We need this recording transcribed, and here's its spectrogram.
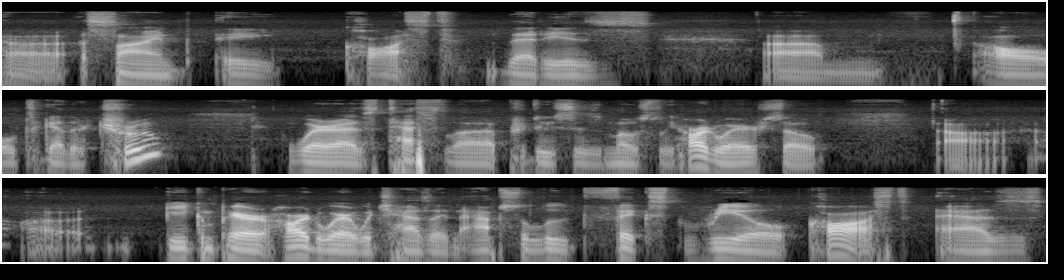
uh, assigned a cost that is um, altogether true, whereas Tesla produces mostly hardware. So uh, uh, you compare hardware, which has an absolute fixed real cost, as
